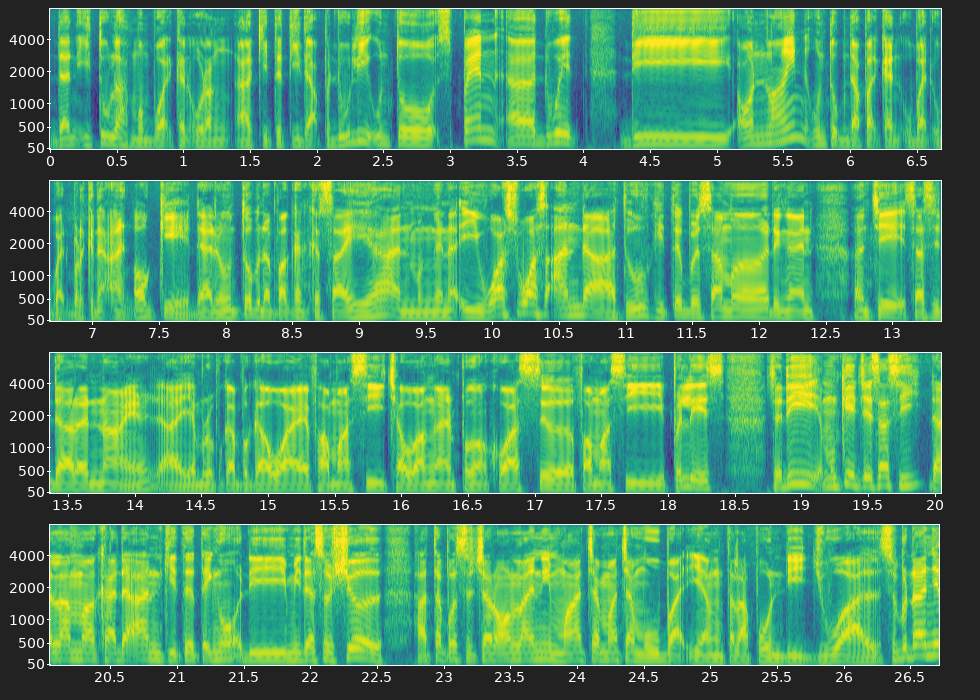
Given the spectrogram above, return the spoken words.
dan itulah membuatkan orang uh, kita tidak peduli untuk spend uh, duit di online untuk mendapatkan ubat-ubat berkenaan. Okey, dan untuk mendapatkan kesahihan mengenai was-was anda tu kita bersama dengan Encik Sasidara Nair uh, yang merupakan pegawai farmasi cawangan penguatkuasa farmasi Perlis. Jadi mungkin Encik Sasi dalam uh, keadaan kita tengok di media sosial ataupun secara online ni macam-macam ubat yang telah pun dijual. Sebenarnya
